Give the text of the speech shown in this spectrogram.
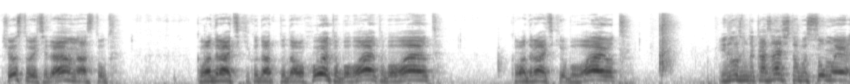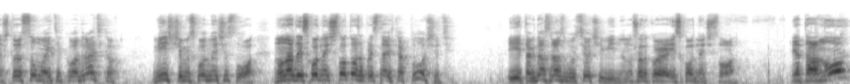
Чувствуете, да, у нас тут квадратики куда-то туда уходят, убывают, убывают. Квадратики убывают. И нужно доказать, чтобы суммы, что сумма этих квадратиков меньше, чем исходное число. Но надо исходное число тоже представить как площадь. И тогда сразу будет все очевидно. Ну что такое исходное число? Это оно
